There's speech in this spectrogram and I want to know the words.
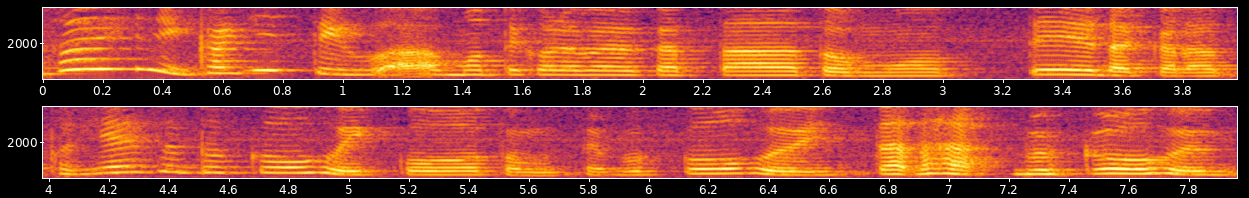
そういう日に限ってうわ持ってこればよかったと思ってだからとりあえずブックオフ行こうと思ってブックオフ行ったら ブックオフ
